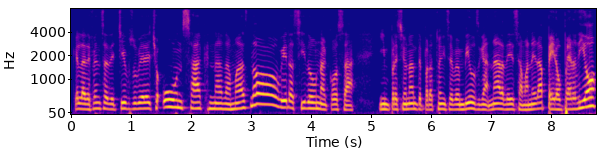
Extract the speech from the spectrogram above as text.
Que la defensa de Chips hubiera hecho un sack nada más. No, hubiera sido una cosa impresionante para 27 Bills ganar de esa manera, pero perdió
